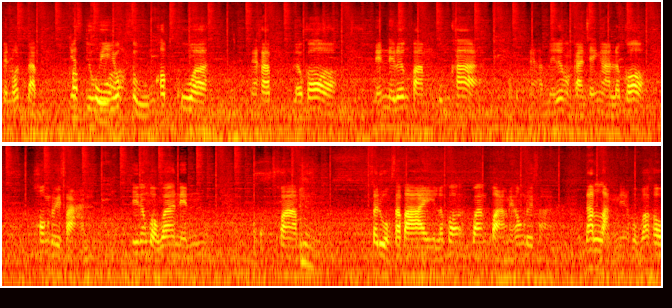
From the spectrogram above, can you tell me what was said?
เป็นรถแบบ ครอบครัว SUV ยกสูงครอบครัวนะครับ แล้วก็เน้นในเรื่องความคุ้มค่านะครับในเรื่องของการใช้งานแล้วก็ห้องโดยสารที่ต้องบอกว่าเน้นความสะดวกสบายแล้วก็กว้างขวางในห้องโดยสาร ด้านหลังเนี่ยผมว่าเขา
